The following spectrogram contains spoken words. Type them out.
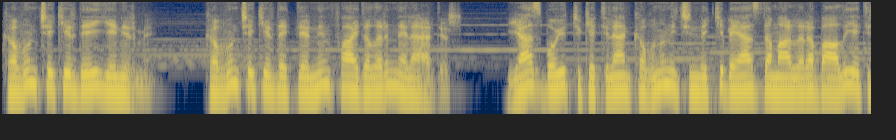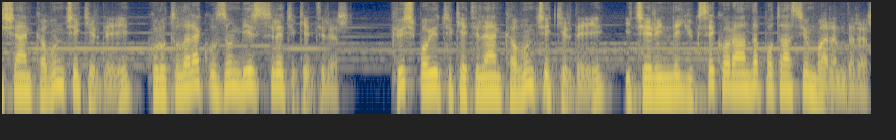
Kavun çekirdeği yenir mi? Kavun çekirdeklerinin faydaları nelerdir? Yaz boyu tüketilen kavunun içindeki beyaz damarlara bağlı yetişen kavun çekirdeği, kurutularak uzun bir süre tüketilir. Kış boyu tüketilen kavun çekirdeği, içeriğinde yüksek oranda potasyum barındırır.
